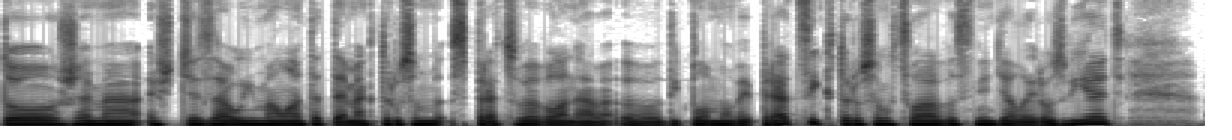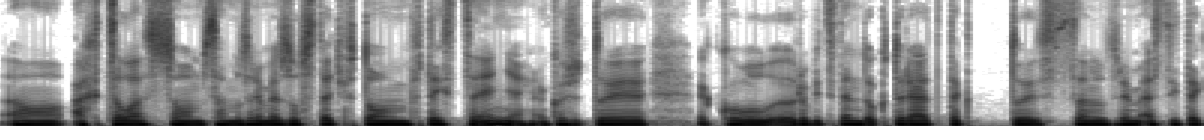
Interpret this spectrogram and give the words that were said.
to, že ma ešte zaujímala tá téma, ktorú som spracovávala na uh, diplomovej práci, ktorú som chcela vlastne ďalej rozvíjať uh, a chcela som samozrejme zostať v tom, v tej scéne. Akože to je, ako robiť ten doktorát, tak to je samozrejme asi tak,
